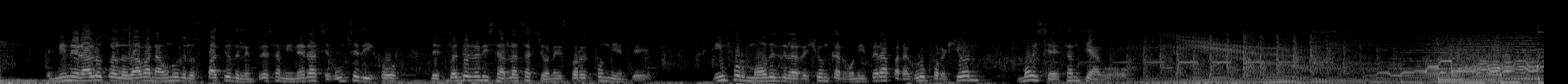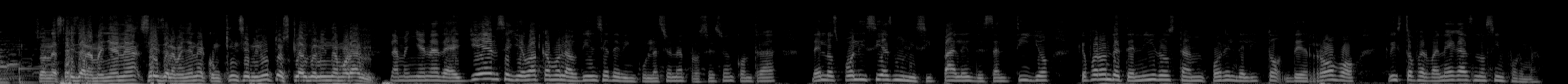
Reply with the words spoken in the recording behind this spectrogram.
El mineral lo trasladaban a uno de los patios de la empresa minera, según se dijo, después de realizar las acciones correspondientes. Informó desde la región carbonífera para Grupo Región Moisés Santiago. Son las 6 de la mañana, 6 de la mañana con 15 minutos, Claudio Linda Morán. La mañana de ayer se llevó a cabo la audiencia de vinculación a proceso en contra de los policías municipales de Saltillo que fueron detenidos por el delito de robo. Christopher Vanegas nos informa.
